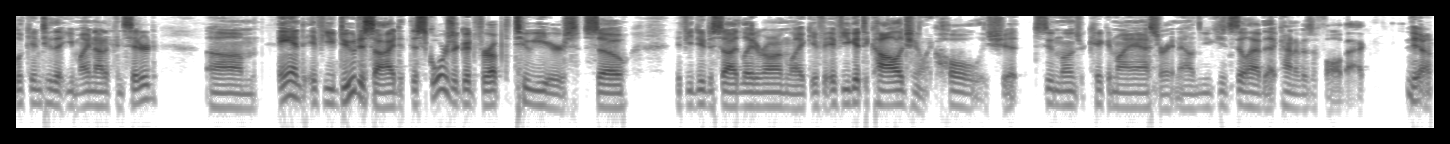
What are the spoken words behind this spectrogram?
look into that you might not have considered. Um, and if you do decide, the scores are good for up to two years. So if you do decide later on, like if, if you get to college and you're like, holy shit, student loans are kicking my ass right now, you can still have that kind of as a fallback. Yeah,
